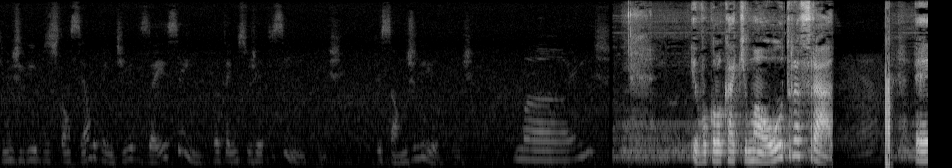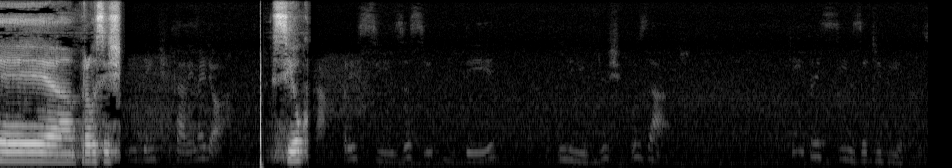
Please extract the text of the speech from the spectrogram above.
que os livros estão sendo vendidos, aí sim, eu tenho um sujeito simples, que são os livros. Mas. Eu vou colocar aqui uma outra frase. É, para vocês identificarem melhor. Se eu Tá, precisa-se de livros usados. Quem precisa de livros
